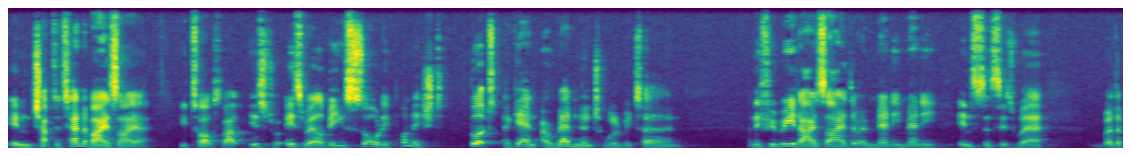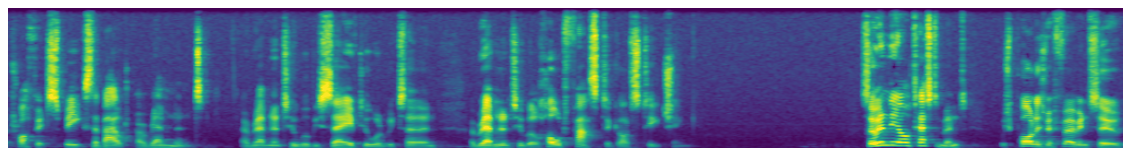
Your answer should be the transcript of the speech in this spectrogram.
In chapter 10 of Isaiah, he talks about Israel being sorely punished, but again, a remnant will return. And if you read Isaiah, there are many, many instances where, where the prophet speaks about a remnant, a remnant who will be saved, who will return, a remnant who will hold fast to God's teaching. So in the Old Testament, which Paul is referring to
